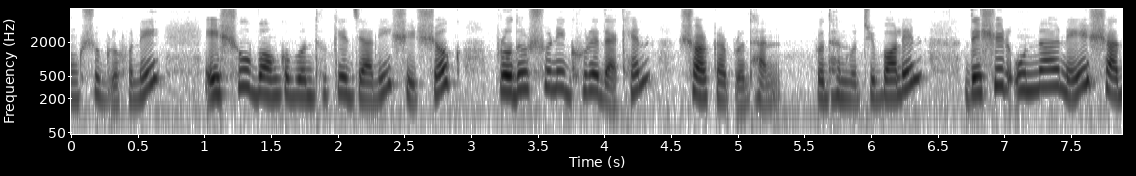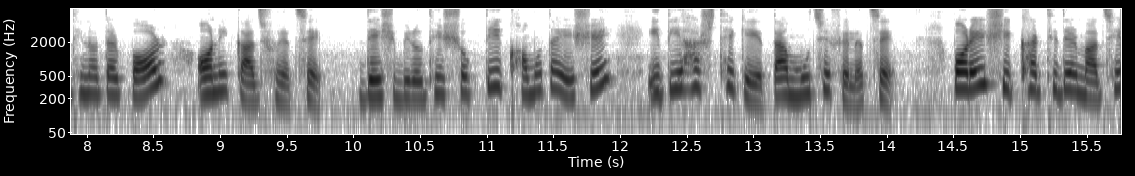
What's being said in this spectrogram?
অংশগ্রহণে এসো বঙ্গবন্ধুকে জানি শীর্ষক প্রদর্শনী ঘুরে দেখেন সরকার প্রধান। প্রধানমন্ত্রী বলেন, দেশের উন্নয়নে স্বাধীনতার পর অনেক কাজ হয়েছে। দেশ বিরোধী শক্তি ক্ষমতায় এসে ইতিহাস থেকে তা মুছে ফেলেছে। পরে শিক্ষার্থীদের মাঝে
